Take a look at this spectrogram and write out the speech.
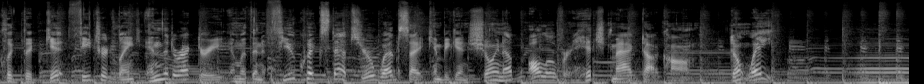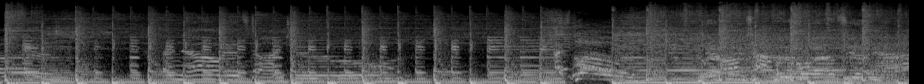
click the Get Featured link in the directory, and within a few quick steps, your website can begin showing up all over HitchedMag.com. Don't wait. It's explode. We're on top of the world tonight.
